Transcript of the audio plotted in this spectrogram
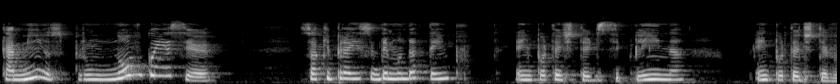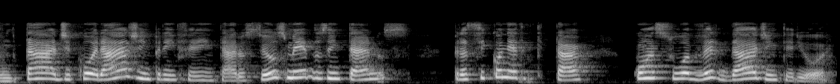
caminhos para um novo conhecer. Só que para isso demanda tempo. É importante ter disciplina, é importante ter vontade, coragem para enfrentar os seus medos internos, para se conectar com a sua verdade interior.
